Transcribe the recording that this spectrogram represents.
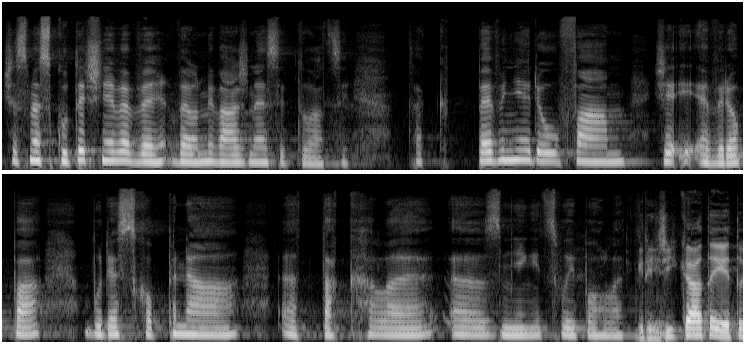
že jsme skutečně ve velmi vážné situaci. Tak pevně doufám, že i Evropa bude schopná eh, takhle eh, změnit svůj pohled. Když říkáte, je to,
